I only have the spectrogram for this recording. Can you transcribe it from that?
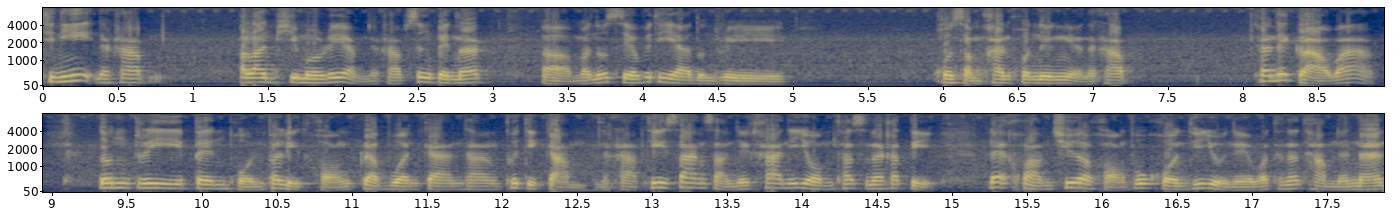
ทีนี้นะครับอลันพีเมอร์เรียมนะครับ ซึ่งเป็นนักมนุษยวิทยาดนตรี คนสำคัญคนหนึ่งเนี่ยนะครับ ท่านได้กล่าวว่า ดนตรีเป็นผลผลิตของกระบวนการทางพฤติกรรมนะครับ ที่สร้างสรรค์ด้วยค่านิยมทัศนคติ และความเชื่อของผู้คนที่อยู่ในวัฒนธรรมนั้น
